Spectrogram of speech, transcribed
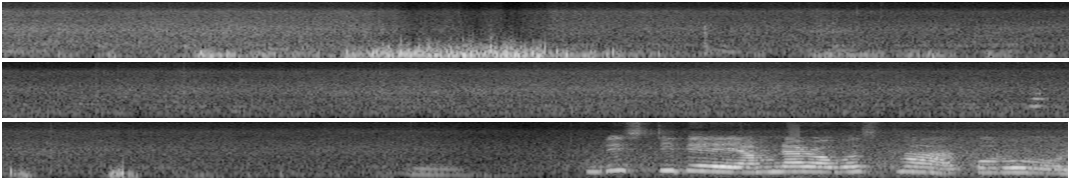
ち。বৃষ্টিতে আপনার অবস্থা করুন।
